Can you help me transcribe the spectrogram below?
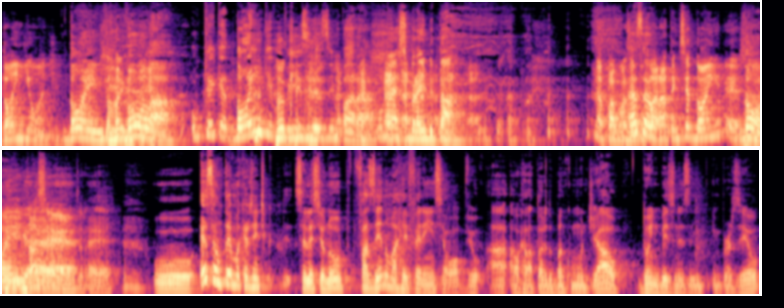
Doing onde? Doing. Vamos lá. O que que é Doing Business em Pará? Comece, Brahim Bittar. Não, para fazer Essa pro é Pará tem que ser doing mesmo. Doing. Tá é, certo. é. O... Esse é um tema que a gente selecionou fazendo uma referência, óbvio, ao relatório do Banco Mundial, Doing Business in, Brazil,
